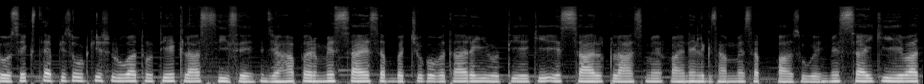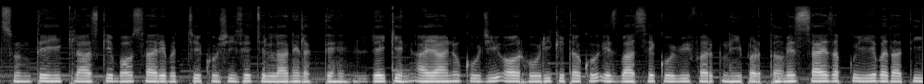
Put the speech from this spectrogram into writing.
तो सिक्स एपिसोड की शुरुआत होती है क्लास सी से, जहाँ पर मिस साय सब बच्चों को बता रही होती है कि इस साल क्लास में फाइनल एग्ज़ाम में सब पास हुए। मिस साई की ये बात सुनते ही क्लास के बहुत सारे बच्चे खुशी से चिल्लाने लगते हैं। लेकिन आयानु, कोजी और होरी किता को इस बात से कोई भी फ़र्क नहीं पड़ता। मिस साय सबको ये बताती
